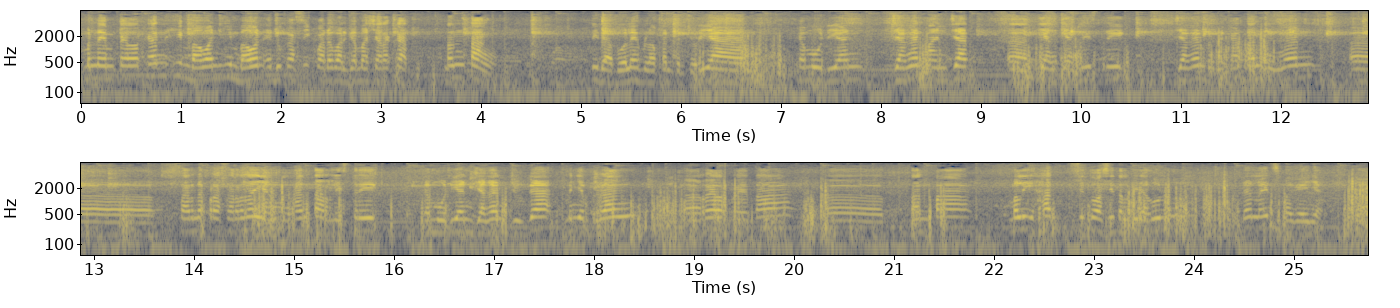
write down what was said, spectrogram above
menempelkan himbauan-himbauan edukasi kepada warga masyarakat tentang tidak boleh melakukan pencurian, kemudian jangan manjat tiang-tiang uh, listrik, jangan berdekatan dengan uh, sarana prasarana yang menghantar listrik, kemudian jangan juga menyeberang uh, rel kereta tanpa melihat situasi terlebih dahulu dan lain sebagainya. Ya,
